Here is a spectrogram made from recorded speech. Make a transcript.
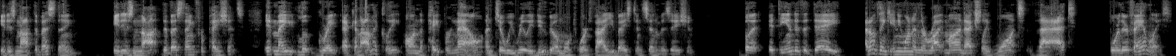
It is not the best thing. It is not the best thing for patients. It may look great economically on the paper now until we really do go more towards value based incentivization. But at the end of the day, I don't think anyone in their right mind actually wants that for their families.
